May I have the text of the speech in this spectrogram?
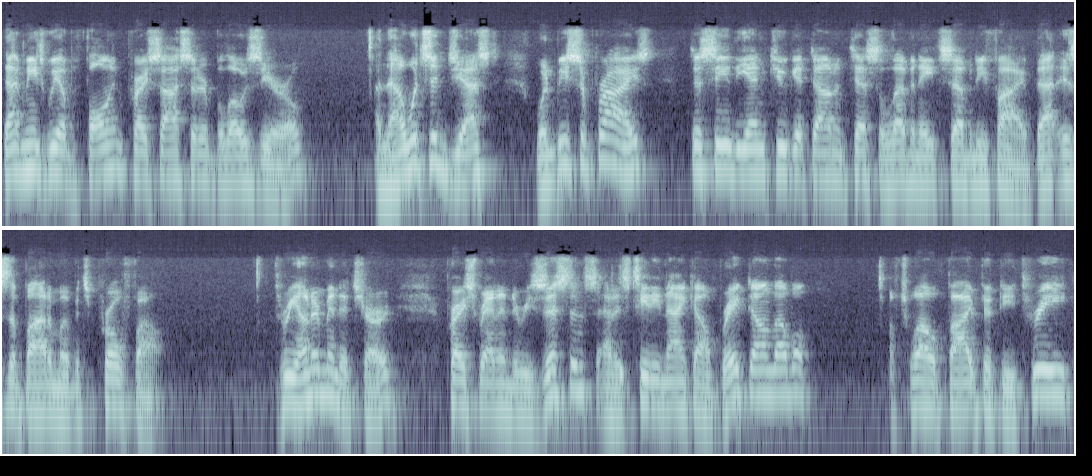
That means we have a falling price oscillator below zero, and that would suggest, wouldn't be surprised to see the NQ get down and test 11,875. That is the bottom of its profile. 300 minute chart. Price ran into resistance at its TD9 count breakdown level of 12,553.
